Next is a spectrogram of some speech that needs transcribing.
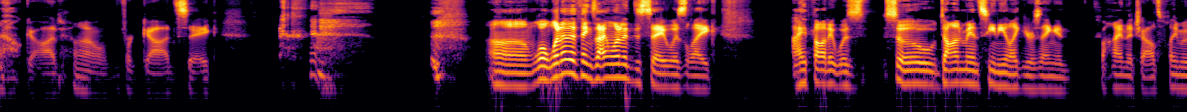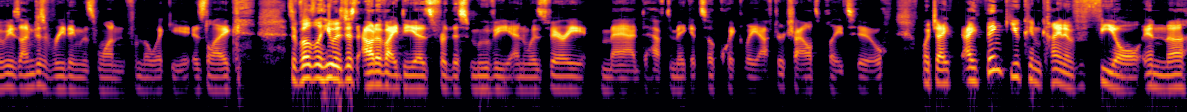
Oh God! Oh, for God's sake! um, well, one of the things I wanted to say was like, I thought it was so Don Mancini, like you were saying, in behind the Child's Play movies. I'm just reading this one from the wiki. Is like, supposedly he was just out of ideas for this movie and was very mad to have to make it so quickly after Child's Play two, which I I think you can kind of feel in the.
